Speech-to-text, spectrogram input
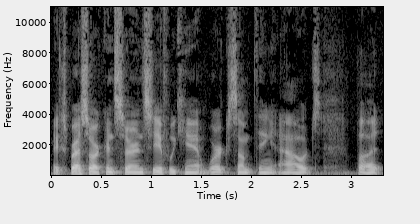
express our concerns, see if we can't work something out. But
